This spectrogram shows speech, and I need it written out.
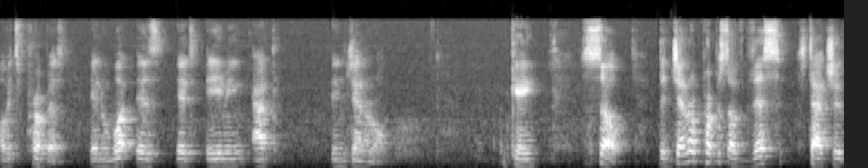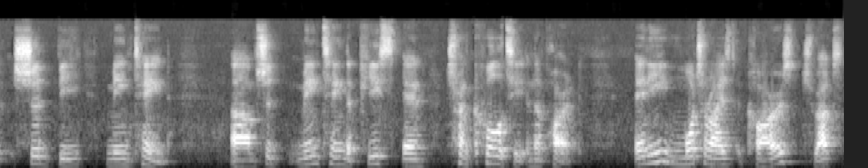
of its purpose and what is it aiming at in general. Okay, so the general purpose of this statute should be maintained, um, should maintain the peace and tranquility in the park. Any motorized cars, trucks,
